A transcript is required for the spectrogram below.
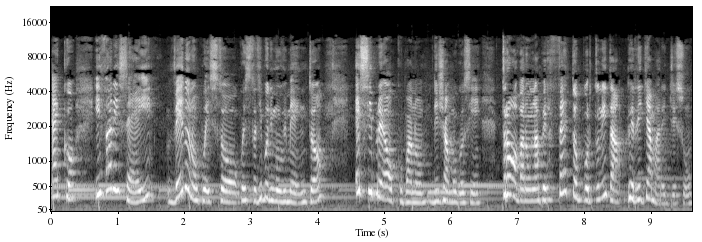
Ecco, i farisei vedono questo, questo tipo di movimento e si preoccupano, diciamo così, trovano una perfetta opportunità per richiamare Gesù.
